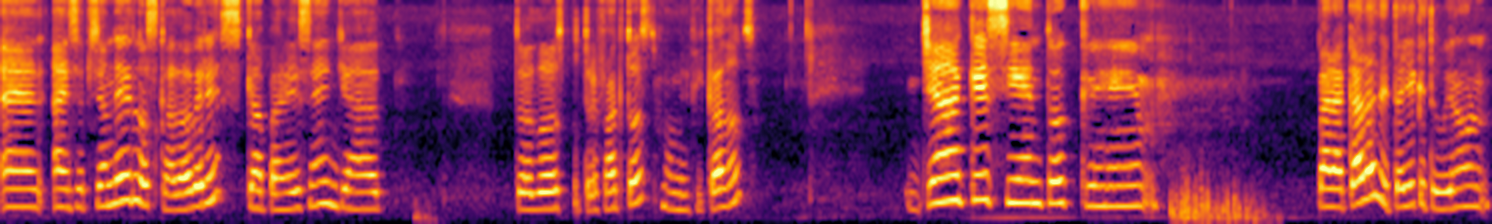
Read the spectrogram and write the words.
a, excepción de los cadáveres que aparecen ya todos putrefactos, momificados, ya que siento que para cada detalle que tuvieron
